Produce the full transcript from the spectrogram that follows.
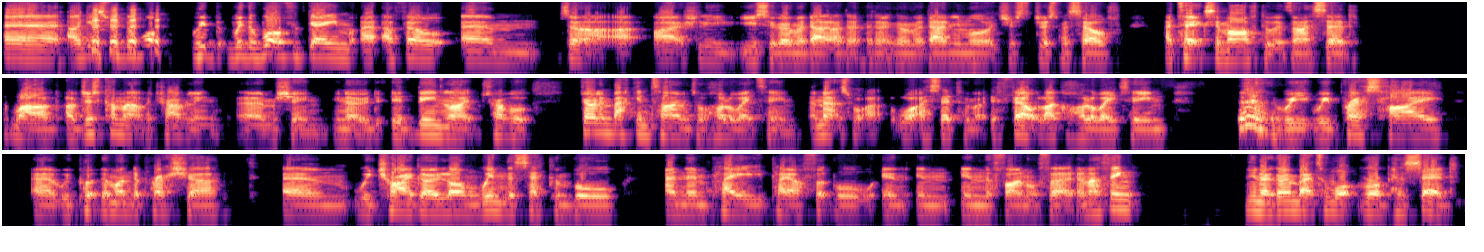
On. Uh, I guess with the with, with the Watford game, I, I felt um, so. I, I, actually used to go with my dad. I don't, I don't go with my dad anymore. It's just just myself. I text him afterwards and I said, "Wow, I've just come out of a traveling uh, machine. You know, it, it'd been like travel traveling back in time to a Holloway team, and that's what I, what I said to him. It felt like a Holloway team. we we press high, uh, we put them under pressure. Um, we try go long, win the second ball." and then play play our football in in in the final third. And I think, you know, going back to what Rob has said,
